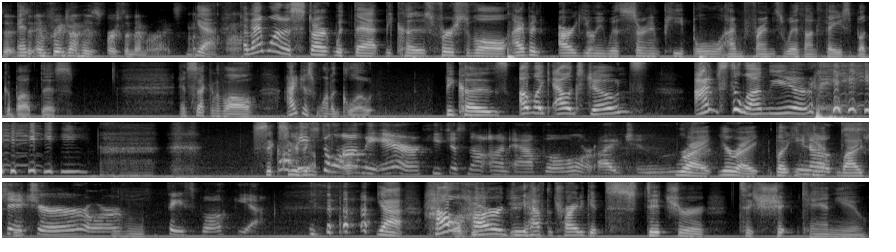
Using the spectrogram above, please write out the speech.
to, And- to infringe on his First Amendment rights. Yeah, and I want to start with that because, first of all, I've been arguing with certain people I'm friends with on Facebook about this. And second of all, I just want to gloat because, unlike Alex Jones, I'm still on the air. Six Well, years he's ago. still on the air. He's just not on Apple or iTunes. Right, you're right, but he you know, can't live Stitcher or Mhm. Facebook. Yeah. Yeah, how Well, he- hard do you have to try to get Stitcher to shit can you?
